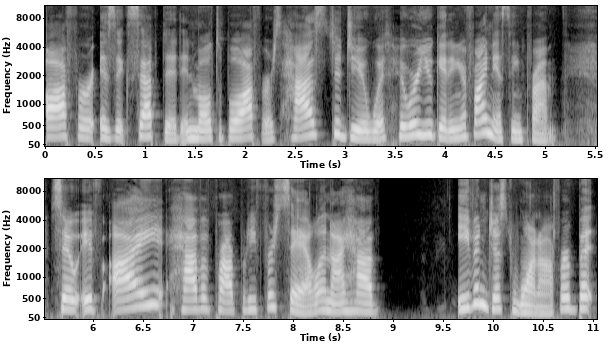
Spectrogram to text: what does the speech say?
offer is accepted in multiple offers has to do with who are you getting your financing from. So if I have a property for sale and I have even just one offer, but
